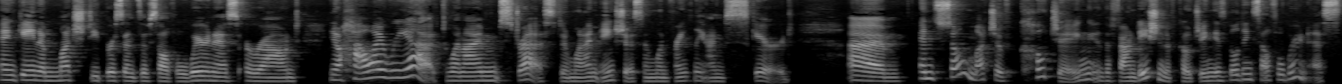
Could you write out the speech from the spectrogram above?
and gain a much deeper sense of self-awareness around, you know, how I react when I'm stressed and when I'm anxious and when frankly I'm scared. Um, and so much of coaching, the foundation of coaching is building self-awareness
